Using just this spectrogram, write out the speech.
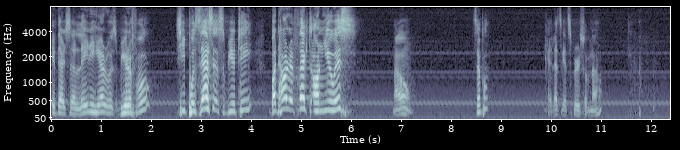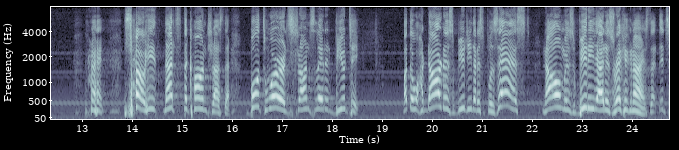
if there's a lady here who is beautiful, she possesses beauty, but her effect on you is Naom. Simple? Okay, let's get spiritual now. right? So he, that's the contrast there. Both words translated beauty. But the hadar is beauty that is possessed. Naom is beauty that is recognized. That it's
